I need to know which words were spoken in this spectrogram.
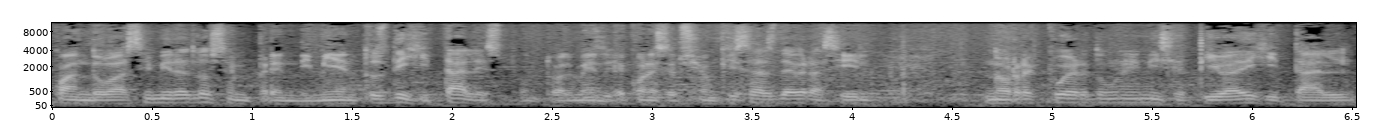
cuando vas y miras los emprendimientos digitales puntualmente, con excepción quizás de Brasil, no recuerdo una iniciativa digital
